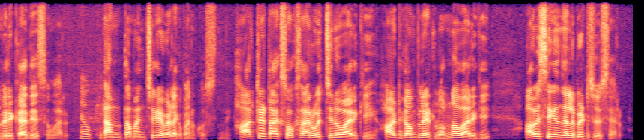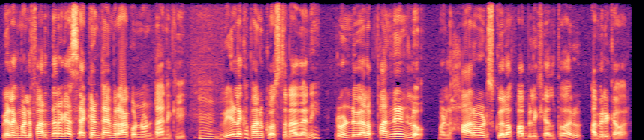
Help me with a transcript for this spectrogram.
America దేశం వారు అంత మంచిగా వీళ్ళకి పనికొస్తుంది హార్ట్ అటాక్స్ ఒకసారి వచ్చిన వారికి హార్ట్ కంప్లైంట్లు ఉన్న వారికి అవిసె గింజలు పెట్టి చూశారు. వీళ్ళకి మళ్ళీ ఫర్దర్గా సెకండ్ టైం రాకుండా ఉండటానికి వీళ్ళకి పనికొస్తున్నదని రెండు వేల పన్నెండులో మళ్ళీ Harvard school of public health వారు అమెరికా వారు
